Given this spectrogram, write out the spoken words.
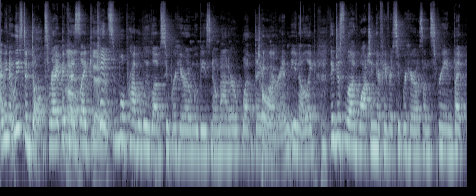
i mean at least adults right because Oh, like yeah, yeah. kids will probably love superhero movies no matter what they Totally. are and you know like Mm-hmm. they just love watching their favorite superheroes on screen but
